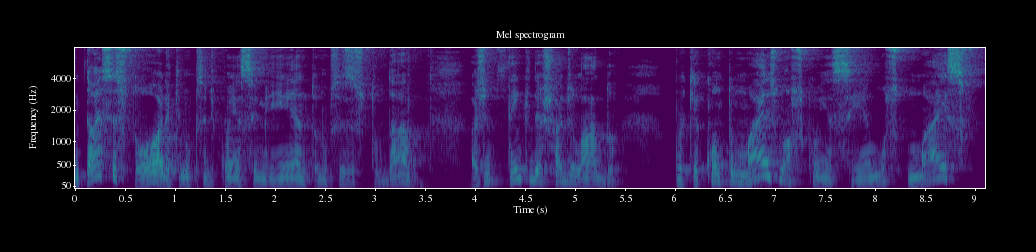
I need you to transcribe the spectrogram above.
Então essa história que não precisa de conhecimento, não precisa estudar, a gente tem que deixar de lado. Porque quanto mais nós conhecemos, mais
